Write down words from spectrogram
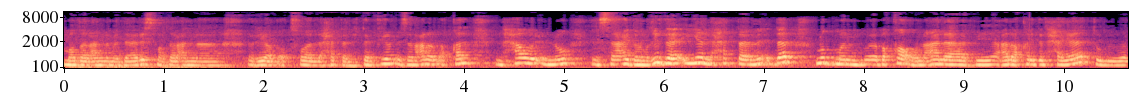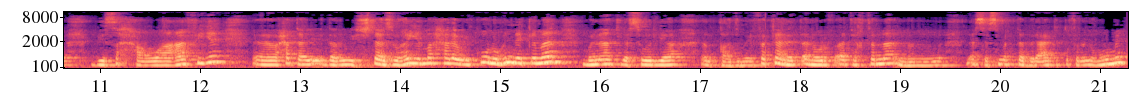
ما ضل عندنا مدارس ما ضل عندنا رياض أطفال لحتى نهتم فيهم. إذا على الأقل نحاول أنه نساعدهم غذائيا لحتى نقدر نضمن بقائهم على على قيد الحياة بصحة وعافية آه، حتى يقدروا يجتازوا هي المرحلة ويكونوا هن كمان بنات لسوريا القادمة فكانت أنا ورفقاتي اخترنا انه نأسس مكتب رعاية الطفل الأمومي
